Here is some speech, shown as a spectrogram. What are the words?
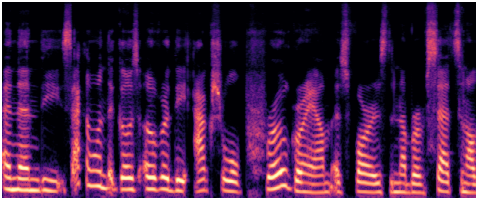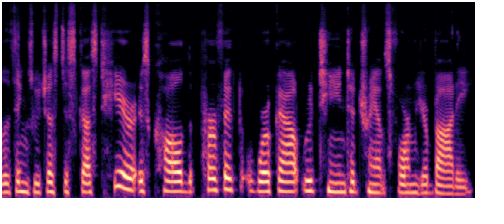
And then the second one that goes over the actual program as far as the number of sets and all the things we just discussed here is called The Perfect Workout Routine to Transform Your Body.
